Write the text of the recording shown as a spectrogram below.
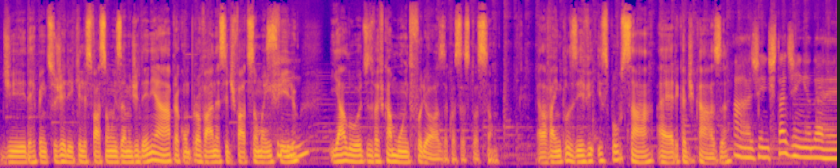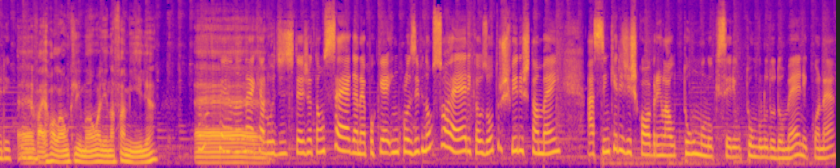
de, de repente, sugerir que eles façam um exame de DNA pra comprovar, né, se de fato são mãe e Sim. filho. E a Lourdes vai ficar muito furiosa com essa situação. Ela vai, inclusive, expulsar a Érica de casa. Ah, gente, tadinha da Érica. É, vai rolar um climão ali na família. É uma pena, né, que a Lourdes esteja tão cega, né? Porque, inclusive, não só a Érica, os outros filhos também, assim que eles descobrem lá o túmulo, que seria o túmulo do Domênico, né?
